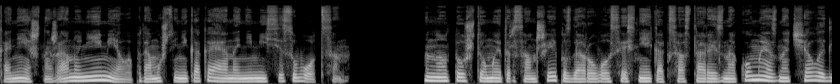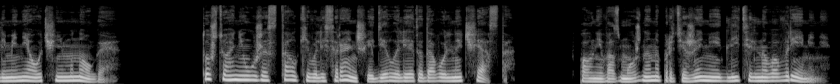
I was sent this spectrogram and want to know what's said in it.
Конечно же, оно не имело, потому что никакая она не миссис Уотсон. Но то, что мэтр Саншей поздоровался с ней как со старой знакомой, означало для меня очень многое. То, что они уже сталкивались раньше и делали это довольно часто. Вполне возможно, на протяжении длительного времени.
